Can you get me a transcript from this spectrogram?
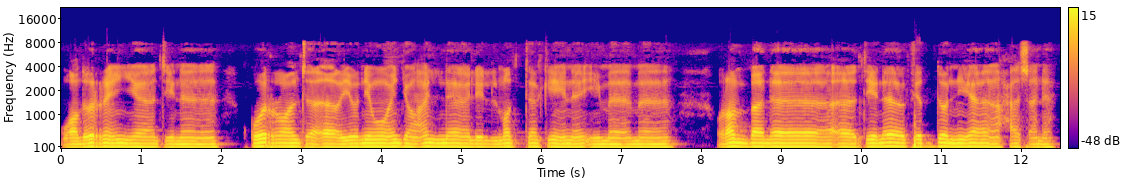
وذرياتنا قرة أعين واجعلنا للمتقين إماما. ربنا آتنا في الدنيا حسنة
